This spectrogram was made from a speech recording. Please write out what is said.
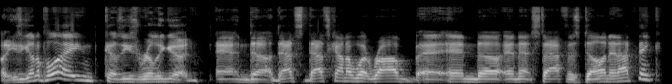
but he's going to play because he's really good, and uh, that's that's kind of what Rob and uh, and that staff has done, and I think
